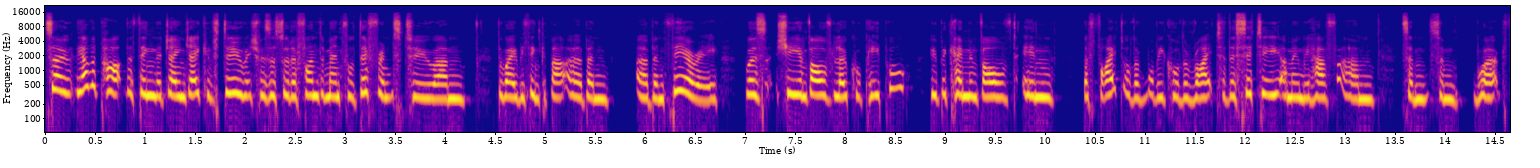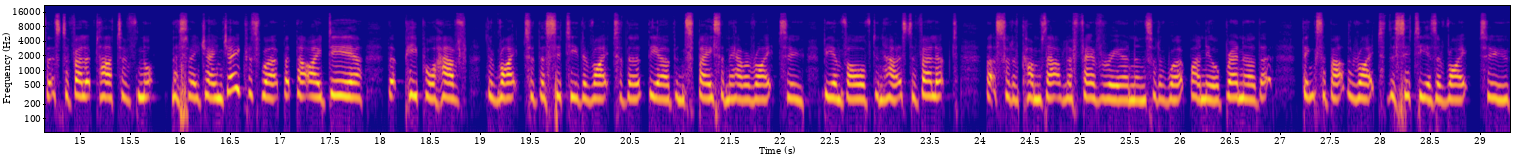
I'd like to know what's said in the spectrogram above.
So the other part, the thing that Jane Jacobs do, which was a sort of fundamental difference to um, the way we think about urban, urban theory, was she involved local people who became involved in the fight, or the, what we call the right to the city. I mean, we have um, some, some work that's developed out of not necessarily Jane Jacobs' work, but the idea that people have the right to the city, the right to the, the urban space, and they have a right to be involved in how it's developed. That sort of comes out of Lefebvrean and sort of work by Neil Brenner that thinks about the right to the city as a right to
